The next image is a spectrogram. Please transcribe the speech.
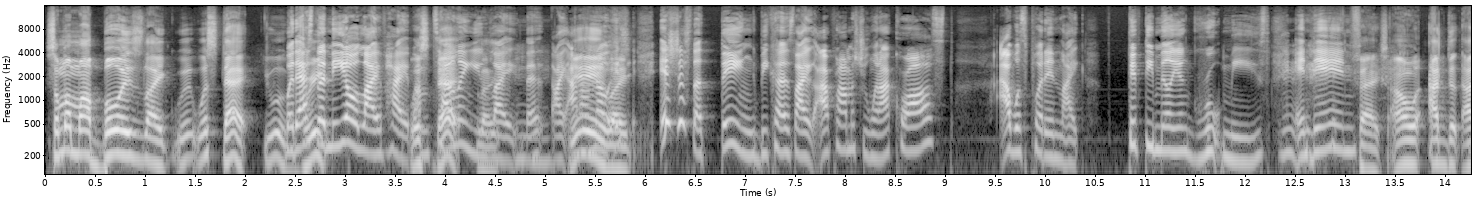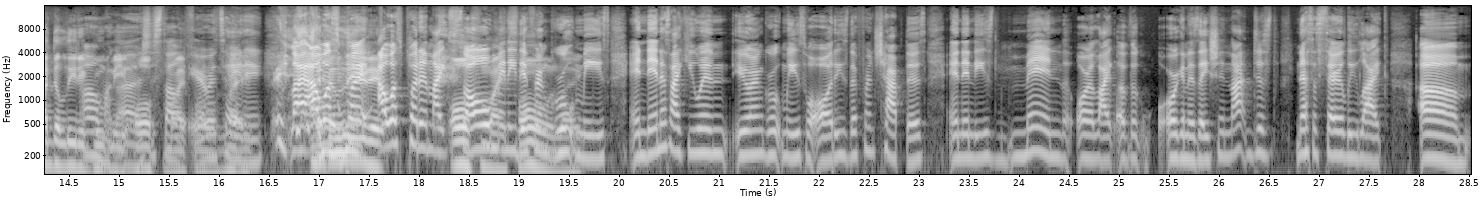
Some of my boys like, what's that? You But that's the neo life hype. What's I'm that? telling you, Like- like, that. Like I don't know. like- it's, it's just a thing because, like, I promise you, when I crossed, I was put in like 50 million GroupMe's and then Facts. I don't. I, de- I deleted Oh group my me gosh, off it's so my phone. irritating. Like, Like, I was put, I was putting like so many different phone, group like- me's, and then it's like you in you're in GroupMe's with all these different chapters, and then these men or like of the organization, not just necessarily like um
